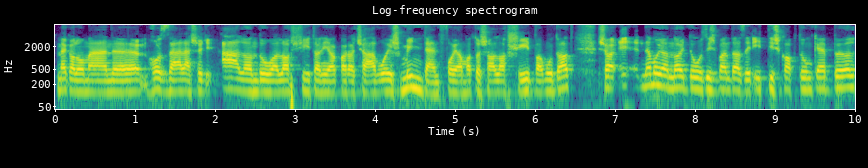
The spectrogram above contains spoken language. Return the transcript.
megalomán uh, hozzáállás, hogy állandóan lassítani akar a csávó, és mindent folyamatosan lassítva mutat. És a, nem olyan nagy dózisban, de azért itt is kaptunk ebből.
